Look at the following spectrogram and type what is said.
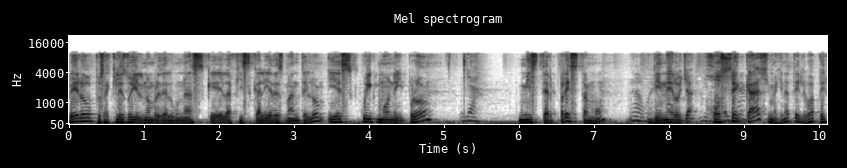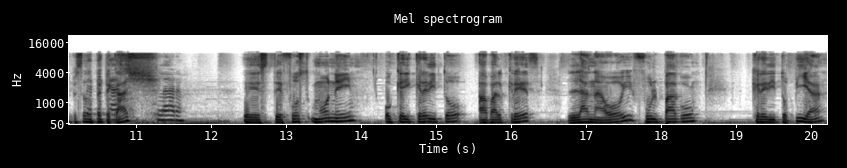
Pero pues aquí les doy el nombre de algunas que la fiscalía desmanteló y es Quick Money Pro, Ya. Mr. Préstamo, No, bueno. Dinero Ya, Dinero José Ya. Cash, imagínate, le voy a pedir prestado a Pepe, Cash, Claro. este First Money, OK Crédito, Avalcred, Lana Hoy, Full Pago, Creditopía,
